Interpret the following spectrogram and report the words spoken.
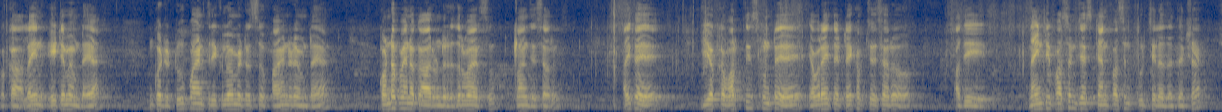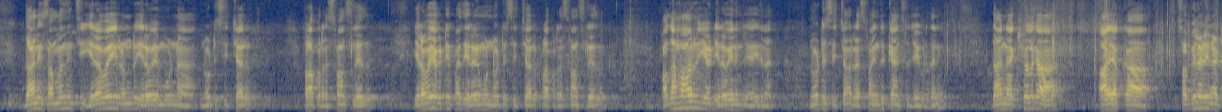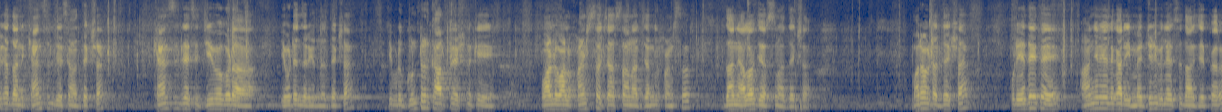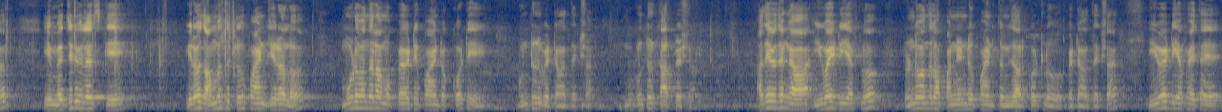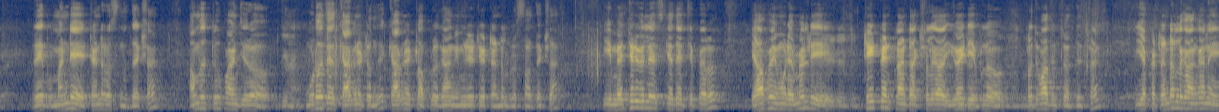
ఒక లైన్ ఎయిట్ ఎంఎం డయా ఇంకోటి two point three kilometres five hundred MM dia కొండపైన ఒక రెండు రిజర్వాయర్స్ ప్లాన్ చేశారు. అయితే ఈ యొక్క వర్క్ తీసుకుంటే ఎవరైతే టేకప్ చేశారో అది నైంటీ పర్సెంట్ చేసి టెన్ పర్సెంట్ పూర్తి చేయలేదు అధ్యక్ష. దానికి సంబంధించి ఇరవై రెండు ఇరవై మూడున నోటీస్ ఇచ్చారు. ప్రాపర్ రెస్పాన్స్ లేదు. ఇరవై ఒకటి పది ఇరవై మూడు నోటీస్ ఇచ్చారు. ప్రాపర్ రెస్పాన్స్ లేదు. పదహారు ఏడు ఇరవై ఎనిమిది ఐదున నోటీస్ ఇచ్చాం. రెస్పాన్స్ ఎందుకు క్యాన్సిల్ చేయకూడదని? దాన్ని యాక్చువల్గా ఆ యొక్క సభ్యులు అడిగినట్టుగా దాన్ని క్యాన్సిల్ చేసాం అధ్యక్ష. క్యాన్సిల్ చేసి జీవో కూడా ఇవ్వడం జరిగింది అధ్యక్ష. ఇప్పుడు గుంటూరు కార్పొరేషన్కి వాళ్ళు వాళ్ళ ఫండ్స్తో చేస్తా ఉన్నారు జనరల్ ఫండ్స్తో. దాన్ని అలౌ చేస్తున్నారు అధ్యక్ష. మరొకటి అధ్యక్ష ఇప్పుడు ఏదైతే ఆంజనేయులు గారు ఈ మెజ్జిడి విలేజ్ దానికి చెప్పారో ఈ మెజ్జిడి విలేజ్కి ఈరోజు అమృత్ టూ పాయింట్ జీరోలో మూడు వందల ముప్పై ఒకటి పాయింట్ ఒక కోటి గుంటూరు పెట్టాం అధ్యక్ష గుంటూరు కార్పొరేషన్కి. అదేవిధంగా యుఐడిఎఫ్లో రెండు వందల పన్నెండు పాయింట్ తొమ్మిది ఆరు కోట్లు పెట్టాం అధ్యక్ష. యుఐడిఎఫ్ అయితే రేపు మండే టెండర్ వస్తుంది అధ్యక్ష. అమృత్ టూ పాయింట్ జీరో మూడవ తేదీ క్యాబినెట్ ఉంది. క్యాబినెట్లో అప్రూవ్ కానీ ఇమీడియట్గా టెండర్లు పిలుస్తాం అధ్యక్ష. ఈ మెర్జడ్ విలేజ్కి ఏదైతే చెప్పారో యాభై మూడు ఎమ్మెల్డీ ట్రీట్మెంట్ ప్లాంట్ యాక్చువల్గా యుఐడిఎఫ్లో ప్రతిపాదించిన అధ్యక్ష. ఈ యొక్క టెండర్లు కాగానే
